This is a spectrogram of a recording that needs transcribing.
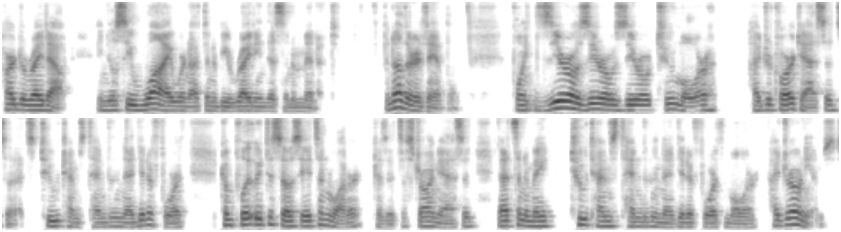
Hard to write out. And you'll see why we're not going to be writing this in a minute. Another example, 0.0002 molar hydrochloric acid, so that's 2 times 10 to the negative fourth, completely dissociates in water, because it's a strong acid, that's going to make 2 times 10 to the negative fourth molar hydroniums.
